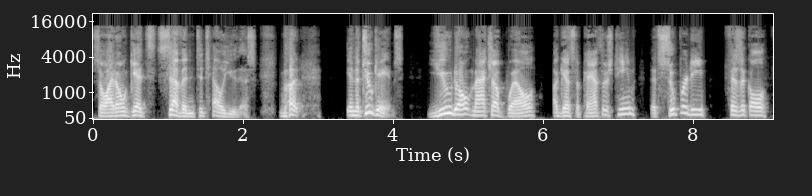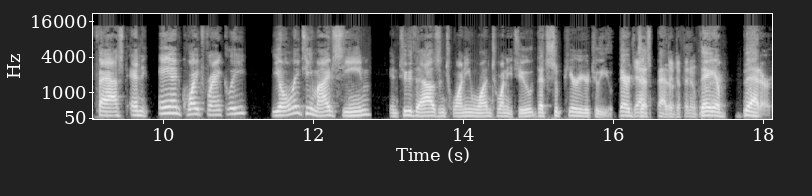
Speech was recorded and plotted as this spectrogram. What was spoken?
So I don't get seven to tell you this. But in the two games, you don't match up well against a Panthers team that's super deep, physical, fast, and and quite frankly, the only team I've seen in 2021 22 that's superior to you. They're Yeah, just better. they're They better. are better.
